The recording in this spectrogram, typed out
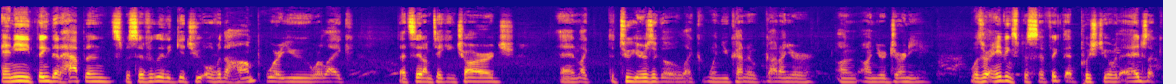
anything that happened specifically to get you over the hump where you were like, that's it, I'm taking charge? And like the two years ago, like when you kind of got on your, on, on your journey, was there anything specific that pushed you over the edge? Like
